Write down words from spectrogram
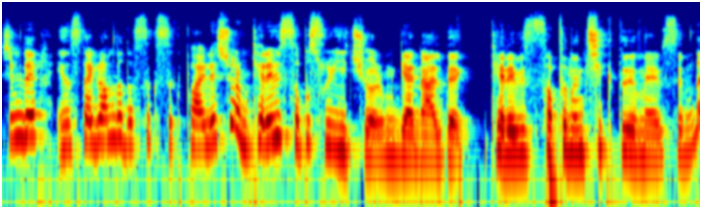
Şimdi Instagram'da da sık sık paylaşıyorum. Kereviz sapı suyu içiyorum genelde kereviz sapının çıktığı mevsimde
